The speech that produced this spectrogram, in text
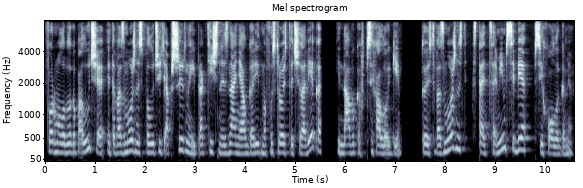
Формула благополучия – это возможность получить обширные и практичные знания алгоритмов устройства человека и навыков психологии, то есть возможность стать самим себе психологами.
